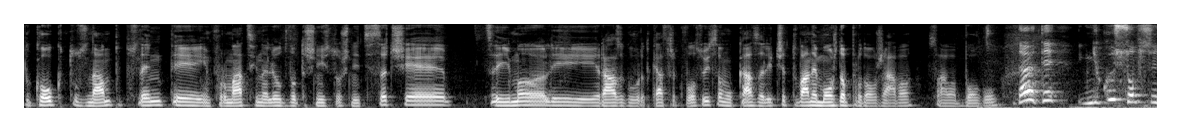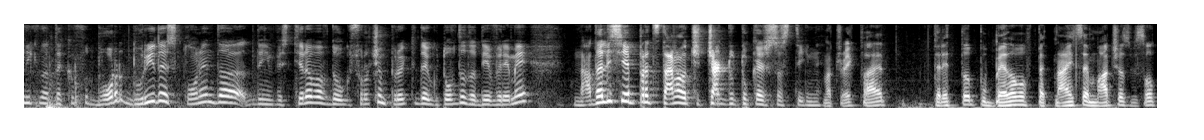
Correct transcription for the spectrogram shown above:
доколкото знам, по последните информации нали, от вътрешни източници са, че са имали разговор така с ръководство и са му казали, че това не може да продължава, слава богу. Да, бе, те, никой собственик на такъв отбор, дори да е склонен да, да инвестира в дългосрочен проект и да е готов да даде време, надали си е представил, че чак до тук ще се стигне. На човек, това е трета победа в 15 мача, смисъл,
